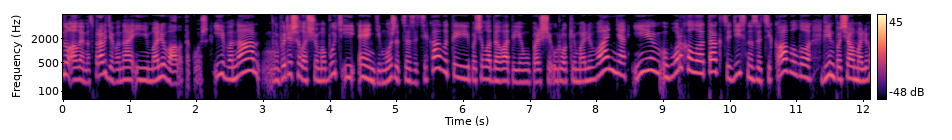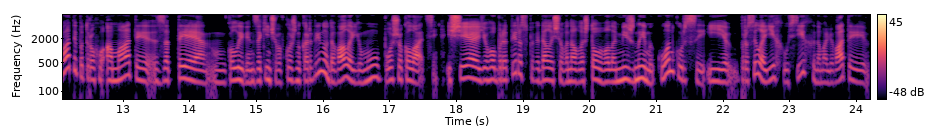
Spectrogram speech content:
Ну, але насправді вона і малювала також. І вона вирішила, що, мабуть, і Енді може це зацікавити, і почала давати йому перші уроки малювання. І Ворхола так це дійсно зацікавило. Він почав малювати потроху, а мати за те, коли він закінчував кожну картину, давала йому по шоколадці. І ще його брати розповідали, що вона влаштовувала між ними конкурси і просила їх усіх намалювати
